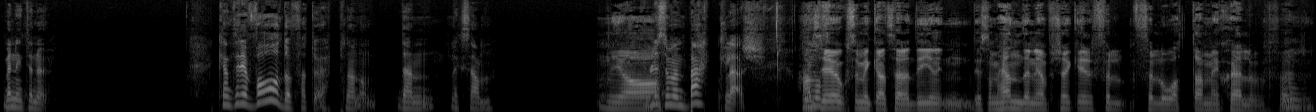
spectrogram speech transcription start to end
men inte nu? Kan inte det vara då för att du öppnar någon, den liksom... Det Ja, blir som en backlash. han måste- säger också mycket att så här, det, det som händer när jag försöker för, förlåta mig själv för Mm.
